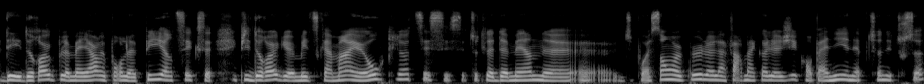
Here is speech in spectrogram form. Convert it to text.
des drogues pour le meilleur et pour le pire, tu sais, puis drogues, médicaments et autres, c'est tout le domaine euh, euh, du poisson un peu, la pharmacologie et compagnie, et Neptune et tout ça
